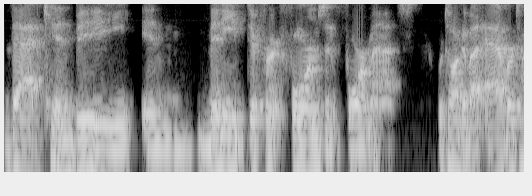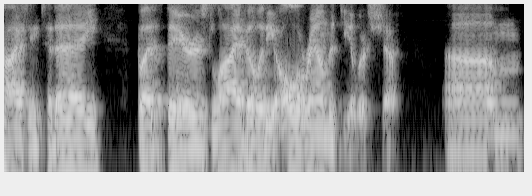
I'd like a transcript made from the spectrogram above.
that can be in many different forms and formats. We're talking about advertising today, but there's liability all around the dealership. Um,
